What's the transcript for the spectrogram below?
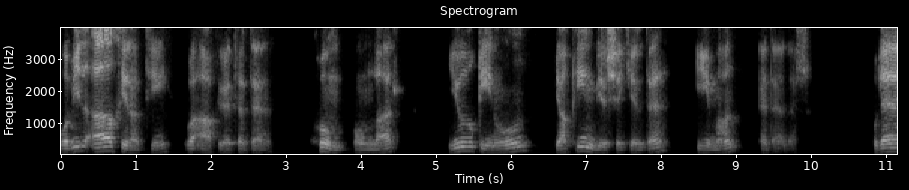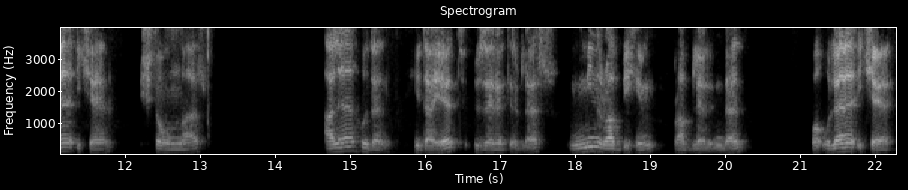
Ve bil ahireti ve ahirete de hum onlar yuqinun yakin bir şekilde iman ederler. Ulaike işte onlar ala huden hidayet üzeredirler. Min Rabbihim Rablerinden ve ulaike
